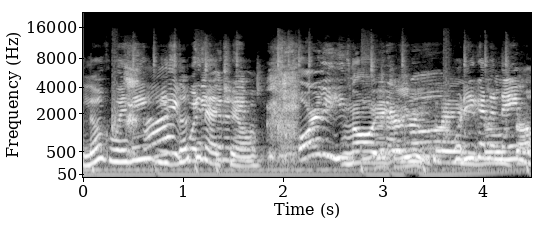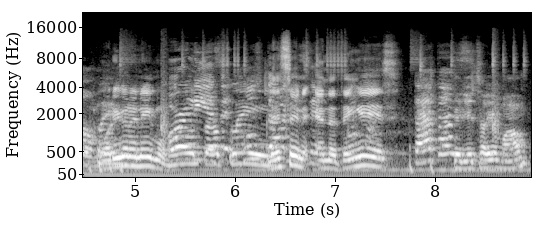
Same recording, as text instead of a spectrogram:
Look, Willy, Hi, he's what are looking you at gonna you. name him? Orly, he's No, you guys are playing. What are you gonna name him? What are you gonna name him? Orly, stop playing. Listen, and the thing is, Tatas? did you tell your mom?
